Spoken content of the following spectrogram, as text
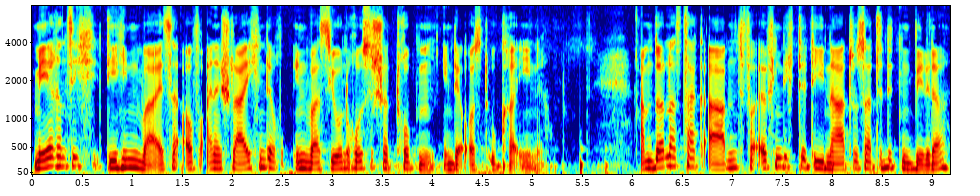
mehren sich die Hinweise auf eine schleichende Invasion russischer Truppen in der Ostukraine. Am Donnerstagabend veröffentlichte die NATO Satellitenbilder,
